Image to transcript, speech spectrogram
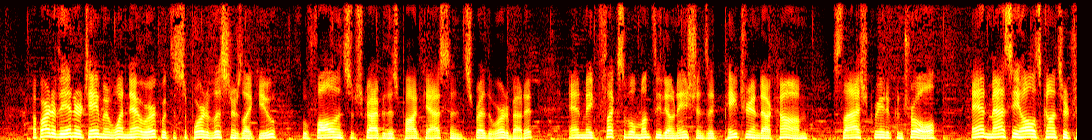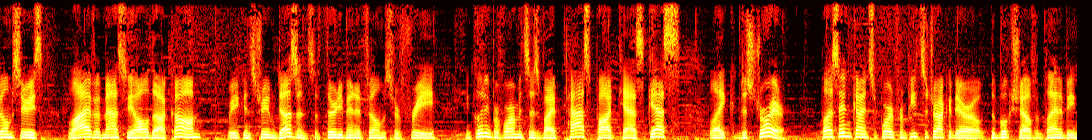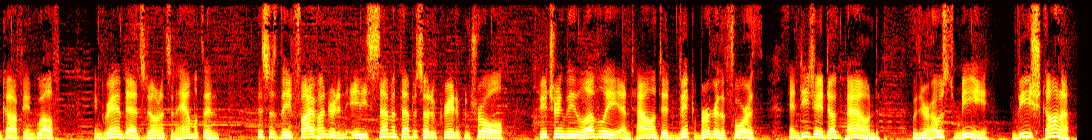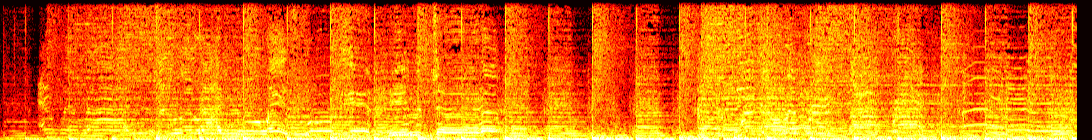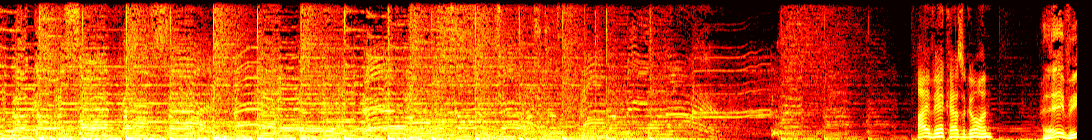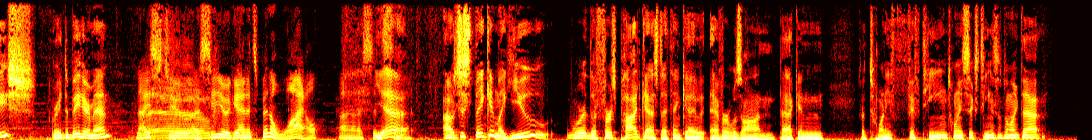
A part of the Entertainment One Network with the support of listeners like you who follow and subscribe to this podcast and spread the word about it, and make flexible monthly donations at patreon.com slash creative control and Massey Hall's concert film series live at masseyhall.com where you can stream dozens of 30-minute films for free including performances by past podcast guests like Destroyer. Plus, in kind support from Pizza Trocadero, The Bookshelf, and Planet Bean Coffee in Guelph, and Granddad's Donuts in Hamilton. This is the 587th episode of Creative Control, featuring the lovely and talented Vic Berger IV and DJ Doug Pound, with your host, me, Vish Khanna. And we're riding, we're riding away from here in the turtle. We're going brick by brick. We're going side by side. And no one's gonna tell us just how to be alive. Hi, Vic. How's it going? Hey, Vish. Great to be here, man. Nice to uh, see you again. It's been a while uh, since. Yeah. Uh, I was just thinking, like, you were the first podcast I think I ever was on back in uh, 2015, 2016, something like that.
